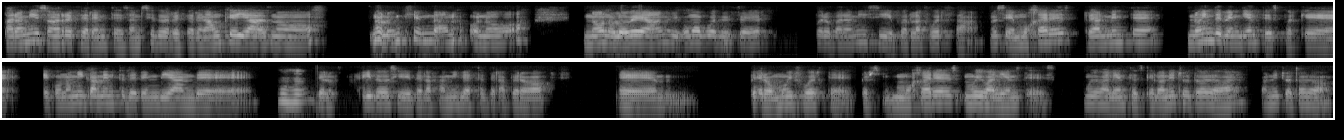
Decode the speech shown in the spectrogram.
para mí son referentes, han sido referentes, aunque ellas no, no lo entiendan o no, no, no lo vean, y cómo puede ser, pero para mí sí, por la fuerza. No sé, mujeres realmente no independientes porque económicamente dependían de, de los y de la familia, etcétera, pero, em, pero muy fuertes, mujeres muy valientes, muy valientes, que lo han hecho todo, ¿eh? Lo han hecho todo.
